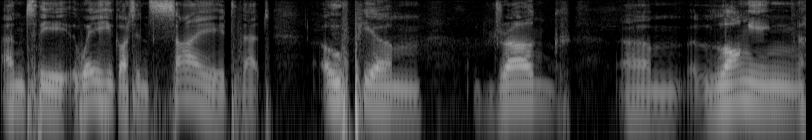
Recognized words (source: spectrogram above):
and the way he got inside that opium drug um, longing,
